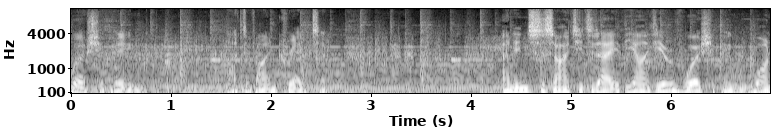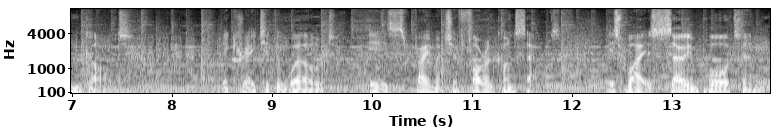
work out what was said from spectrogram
worshipping our divine creator. And in society today, the idea of worshipping one God that created the world is very much a foreign concept. It's why it's so important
